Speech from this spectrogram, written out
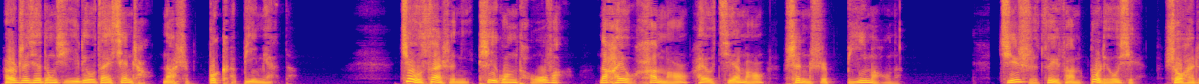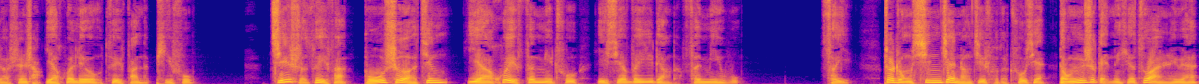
而这些东西遗留在现场，那是不可避免的。就算是你剃光头发，那还有汗毛，还有睫毛，甚至是鼻毛呢。即使罪犯不流血，受害者身上也会留有罪犯的皮肤。即使罪犯不射精。也会分泌出一些微量的分泌物，所以这种新鉴证技术的出现，等于是给那些作案人员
